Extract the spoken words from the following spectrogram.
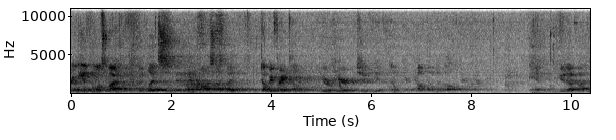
they're going to be influenced by the glitz and all that stuff, but don't be afraid to tell them. You're here to give them care, help them develop their art. And you do that by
